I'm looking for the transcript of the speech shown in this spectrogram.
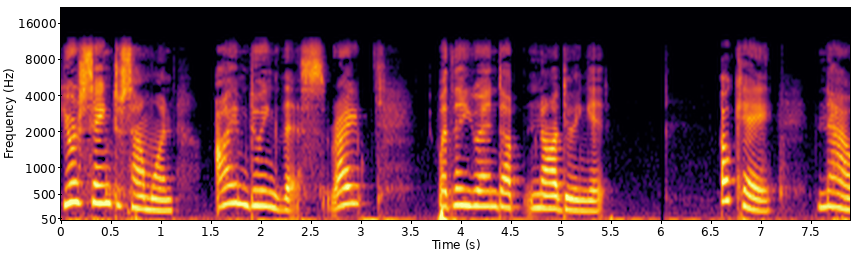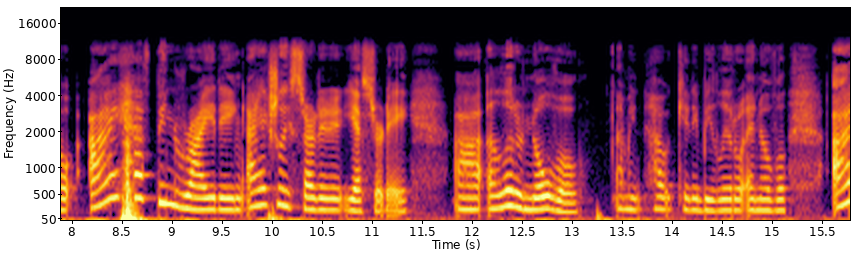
you're saying to someone, "I'm doing this," right? But then you end up not doing it. Okay, now I have been writing. I actually started it yesterday. Uh, a little novel I mean, how can it be little and novel? I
